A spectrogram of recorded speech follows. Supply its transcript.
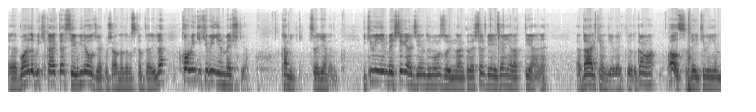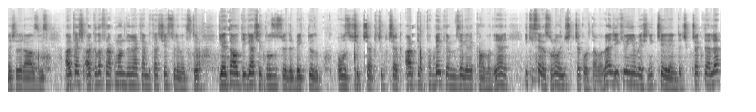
Ee, bu arada bu iki karakter sevgili olacakmış anladığımız kadarıyla. Coming 2025 diyor. Coming. Söyleyemedim. 2025'te geleceğini duymamız oyunun arkadaşlar bir heyecan yarattı yani. Ya daha erken diye bekliyorduk ama olsun be 2025'e de razıyız. Arkadaş arkada fragman dönerken birkaç şey söylemek istiyorum. GTA 6'yı gerçekten uzun süredir bekliyorduk. Oğuz çıkacak çıkacak artık beklememize gerek kalmadı. Yani 2 sene sonra oyunu çıkacak ortama. Bence 2025'in ilk çeyreğinde çıkacak derler.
